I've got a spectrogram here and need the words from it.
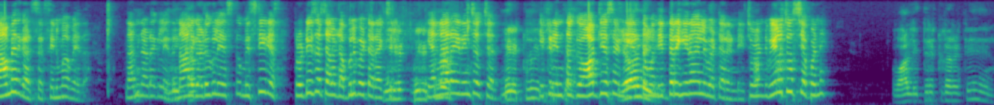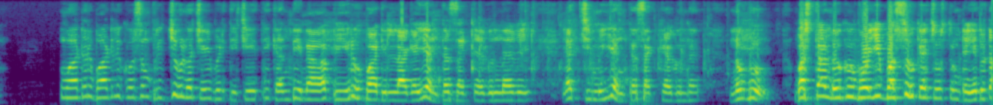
నా మీద కాదు సార్ సినిమా మీద. నన్ను అడగలేదు. నాలుగు అడుగులు వేస్తూ మిస్టీరియస్ ప్రొడ్యూసర్ చాలా డబ్బులు పెట్టారు యాక్చువల్లీ ఎన్ఆర్ఐ నుంచి వచ్చారు. ఇక్కడ ఇంత గాడ్ చేసండి? ఎంతమంది? ఇద్దరు హీరోయిన్లు పెట్టారండి. చూడండి వీళ్ళు చూసి చెప్పండి. వాళ్ళిద్దరు ఎట్లున్నారంటే వాటర్ బాటిల్ కోసం ఫ్రిడ్జ్లో చేయబెడితే చేతికి అందిన బీరు బాటిల్ లాగా ఎంత చక్కగున్నవి లక్ష్మి ఎంత చక్కగున్నవి. నువ్వు బస్ స్టాండ్కు పోయి బస్సుకే చూస్తుంటే ఎదుట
